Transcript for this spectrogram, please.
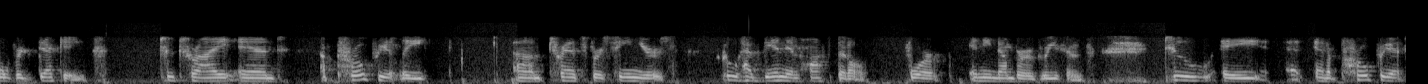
over decades to try and appropriately um, transfer seniors who have been in hospital for any number of reasons to a an appropriate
